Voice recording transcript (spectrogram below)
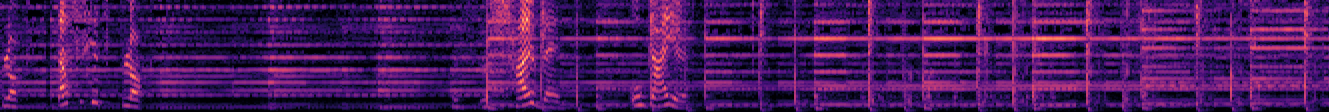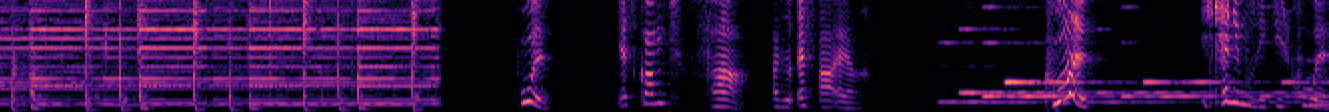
Blocks. Das ist jetzt Blocks. Das ist Schallwellen. Oh, geil. Cool. Jetzt kommt Far. Also F-A-R. Cool. Ich kenne die Musik, die ist cool.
